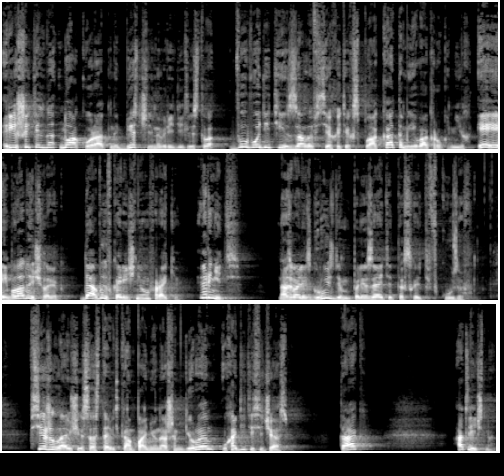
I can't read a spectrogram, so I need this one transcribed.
Решительно, но аккуратно, без членовредительства, выводите из зала всех этих с плакатом и вокруг них. Эй, эй, молодой человек, да, вы в коричневом фраке. Вернитесь. Назвались груздем, полезайте, так сказать, в кузов. Все желающие составить компанию нашим героям, уходите сейчас. Так? Отлично.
